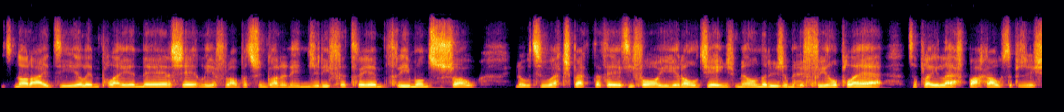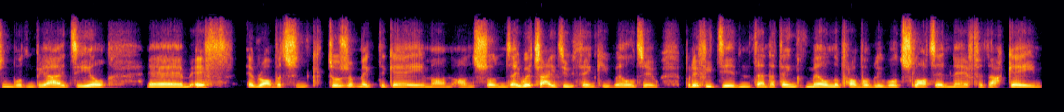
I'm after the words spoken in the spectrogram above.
it's not ideal in playing there. Certainly, if Robertson got an injury for three three months or so, you know, to expect a 34 year old James Milner, who's a midfield player, to play left back out of position wouldn't be ideal. Um, if Robertson doesn't make the game on, on Sunday, which I do think he will do, but if he didn't, then I think Milner probably would slot in there for that game.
